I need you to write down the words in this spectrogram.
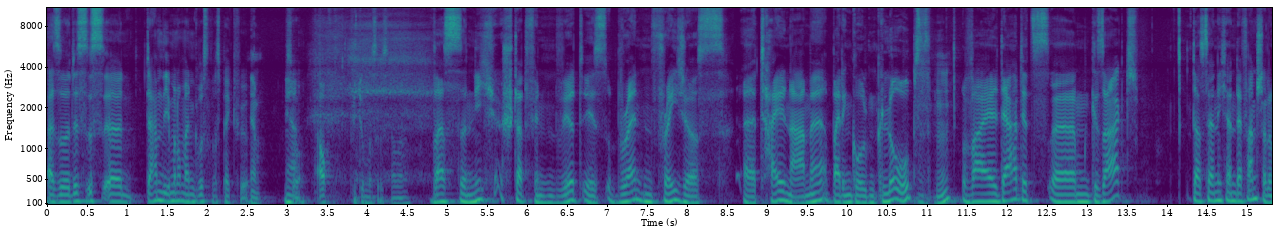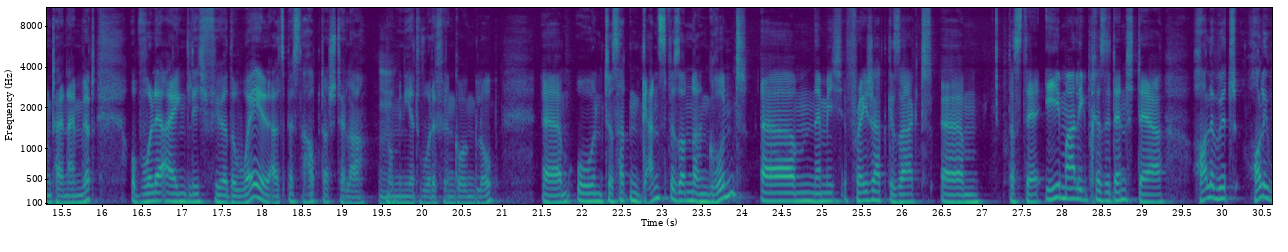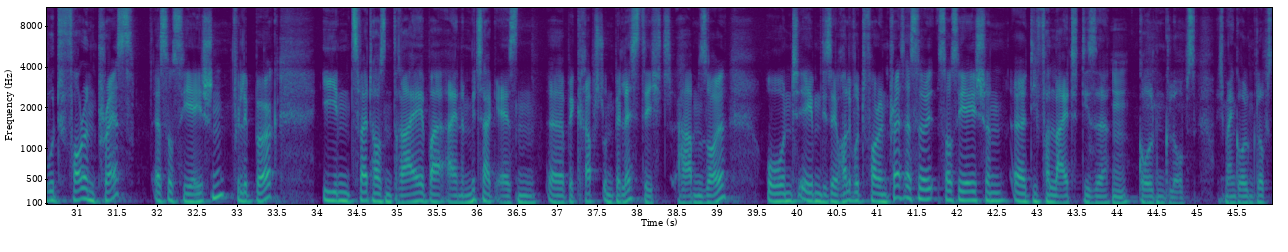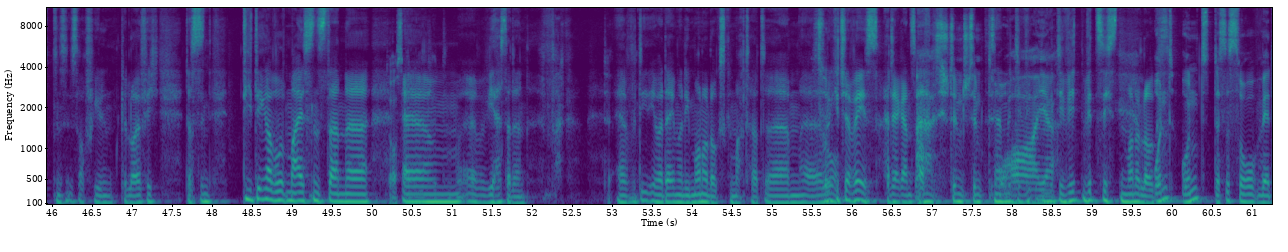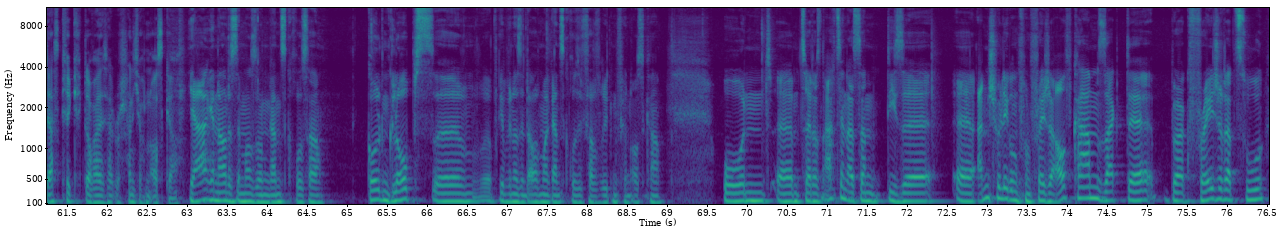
Also, das ist, äh, da haben die immer noch meinen größten Respekt für. Ja. So, Ja. auch wie dumm es ist, aber. Was nicht stattfinden wird, ist Brandon Frasers äh, Teilnahme bei den Golden Globes, weil der hat jetzt ähm, gesagt, dass er nicht an der Veranstaltung teilnehmen wird, obwohl er eigentlich für The Whale als bester Hauptdarsteller nominiert wurde für den Golden Globe. Ähm, und das hat einen ganz besonderen Grund, ähm, nämlich Fraser hat gesagt, ähm, dass der ehemalige Präsident der Hollywood, Hollywood Foreign Press Association, Philip Burke, ihn 2003 bei einem Mittagessen äh, bekrapscht und belästigt haben soll. Und eben diese Hollywood Foreign Press Association, äh, die verleiht diese Golden Globes. Ich meine, Golden Globes, das ist auch vielen geläufig. Das sind die Dinger, wo meistens dann, äh, Der ähm, äh, wie heißt er denn? Fuck. Äh, die, der immer die Monologues gemacht hat. Ähm, äh, So. Ricky Gervais hat ja ganz oft Ah, stimmt, stimmt. ja, mit, Oh, die, ja. mit die wit- witzigsten Monologues. Und, und das ist so, wer das kriegt, kriegt auch halt wahrscheinlich auch einen Oscar. Ja, genau, das ist immer so ein ganz großer. Golden Globes äh, Gewinner sind auch immer ganz große Favoriten für einen Oscar. Und ähm, 2018, als dann diese äh, Anschuldigung von Fraser aufkam, sagte Burke Fraser dazu,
